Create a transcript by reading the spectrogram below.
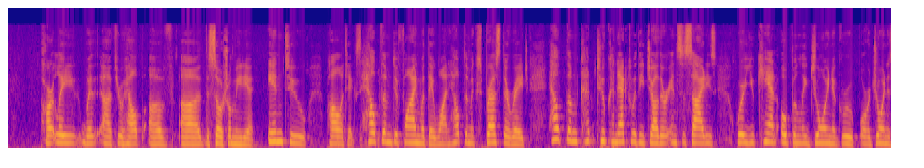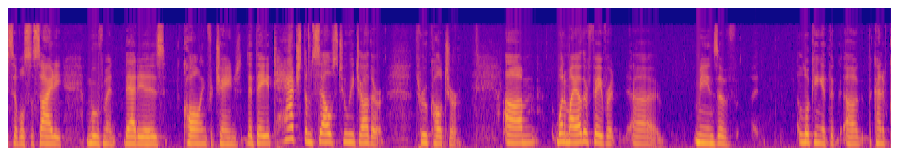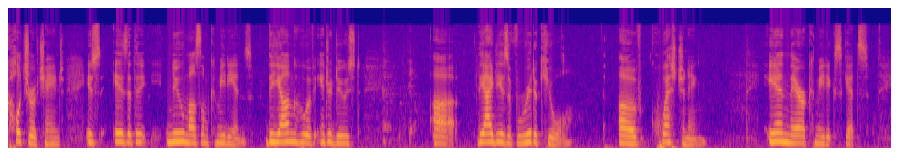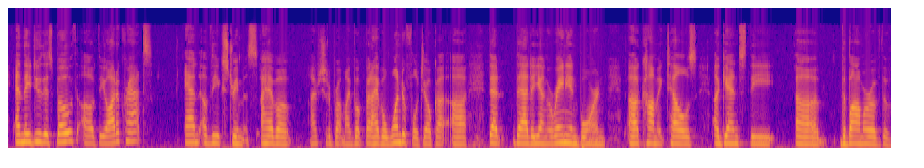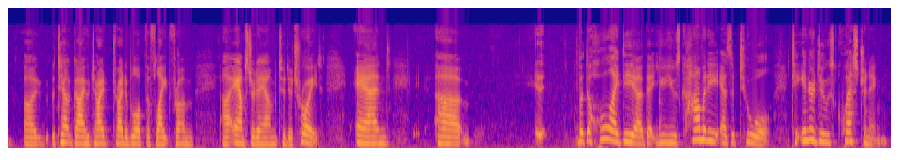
partly with uh, through help of uh, the social media, into politics, help them define what they want, help them express their rage, help them co- to connect with each other in societies where you can't openly join a group or join a civil society movement that is calling for change, that they attach themselves to each other through culture. Um, one of my other favorite uh, means of looking at the, uh, the kind of culture of change is, is that the new Muslim comedians, the young who have introduced uh, the ideas of ridicule, of questioning in their comedic skits. And they do this both of the autocrats and of the extremists. I have a I should have brought my book, but I have a wonderful joke uh, uh, that that a young Iranian-born uh, comic tells against the uh, the bomber of the uh, the t- guy who tried tried to blow up the flight from uh, Amsterdam to Detroit, and but the whole idea that you use comedy as a tool to introduce questioning,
